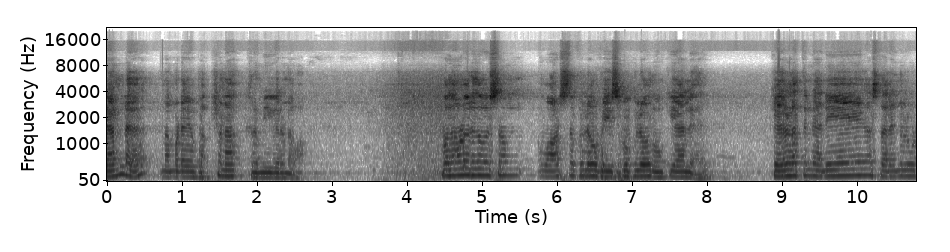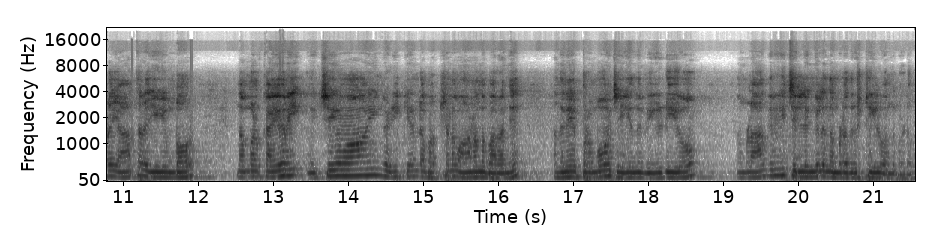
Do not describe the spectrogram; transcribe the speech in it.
രണ്ട് നമ്മുടെ ഭക്ഷണ ക്രമീകരണമാണ്. അപ്പോൾ നമ്മളൊരു ദിവസം വാട്സപ്പിലോ ഫേസ്ബുക്കിലോ നോക്കിയാൽ കേരളത്തിന്റെ അനേക സ്ഥലങ്ങളിലൂടെ യാത്ര ചെയ്യുമ്പോൾ നമ്മൾ കയറി നിശ്ചയമായും കഴിക്കേണ്ട ഭക്ഷണമാണെന്ന് പറഞ്ഞ് അതിനെ പ്രൊമോട്ട് ചെയ്യുന്ന വീഡിയോ നമ്മൾ ആഗ്രഹിച്ചില്ലെങ്കിലും നമ്മുടെ ദൃഷ്ടിയിൽ വന്നുപെടും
